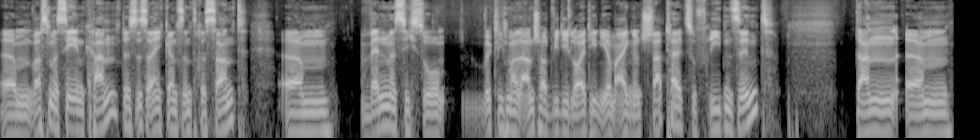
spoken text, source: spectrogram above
Ähm, was man sehen kann, das ist eigentlich ganz interessant, ähm, wenn man sich so wirklich mal anschaut, wie die Leute in ihrem eigenen Stadtteil zufrieden sind, dann ähm,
